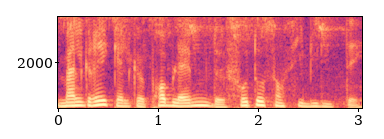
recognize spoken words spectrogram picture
malgré quelques problèmes de photosensibilité.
